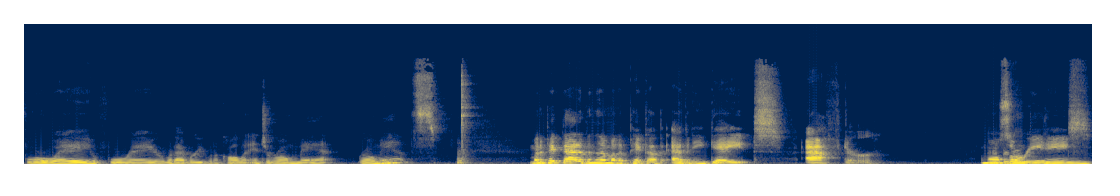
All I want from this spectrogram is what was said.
four way or foray or whatever you want to call it into romance. Romance. I'm gonna pick that up, and then I'm gonna pick up Ebony Gate after. I'm also reading Gate.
